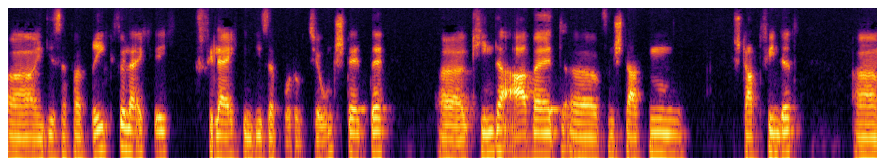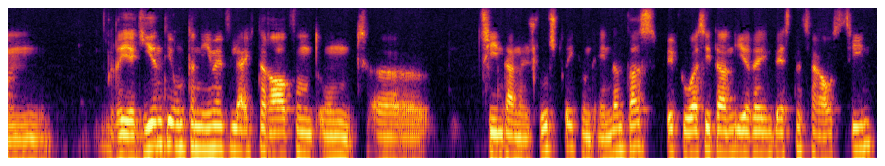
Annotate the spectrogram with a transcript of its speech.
äh, in dieser Fabrik vielleicht, vielleicht in dieser Produktionsstätte äh, Kinderarbeit äh, vonstatten stattfindet, ähm, reagieren die Unternehmen vielleicht darauf und, und äh, ziehen dann einen Schlussstrich und ändern das, bevor sie dann ihre Investments herausziehen?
